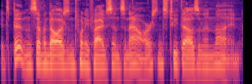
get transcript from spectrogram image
It's been $7.25 an hour since 2009.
